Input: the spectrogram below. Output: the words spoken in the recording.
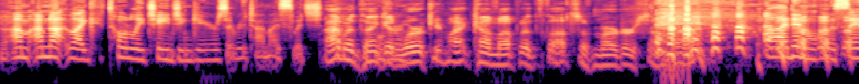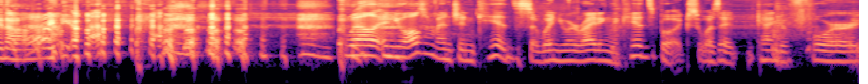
I'm I'm not like totally changing gears every time I switch I would think at work you might come up with thoughts of murder sometime. Well, I didn't want to say that on the radio. Well, and you also mentioned kids. So when you were writing the kids' books, was it kind of for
